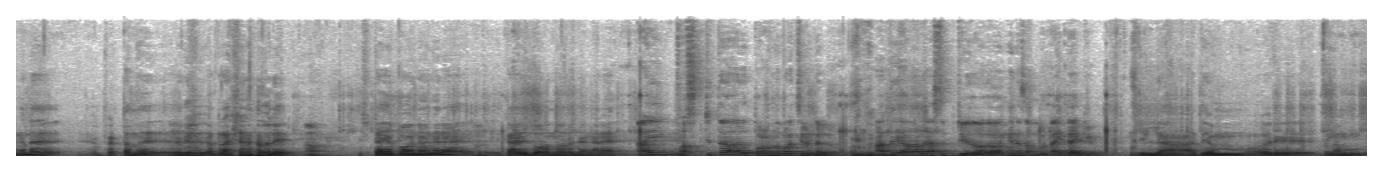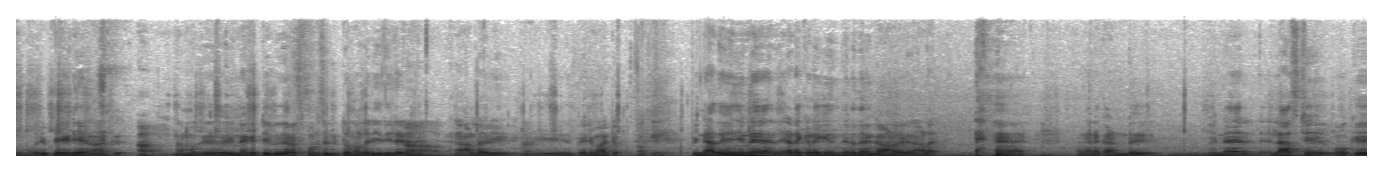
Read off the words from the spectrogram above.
അങ്ങനെ പെട്ടെന്ന് ഒരു അട്രാക്ഷൻ പോലെ. ഇഷ്ടമായപ്പോൾ അങ്ങനെ കാര്യം തുറന്നു പറഞ്ഞ് അങ്ങനെ ആ ഈ ഫസ്റ്റത്തെ ആ തുറന്നു പറച്ചിലുണ്ടല്ലോ. അത് ആൾ അക്സെപ്റ്റ് ചെയ്തു. അതോ അങ്ങനെ സംഭവം ടൈറ്റ് ആക്കിയോ? ഇല്ല ആദ്യം ഒരു നം- ഒരു പേടിയായിരുന്നു ആൾക്ക്. ആ. നമുക്ക് ഒരു നെഗറ്റീവ് റെസ്പോൺസ് കിട്ടുമെന്നുള്ള രീതിയിലായിരുന്നു. ആ, okay. ആളുടെ ഒരു ഈ, പെരുമാറ്റം. ഓക്കെ. പിന്നെ അത് കഴിഞ്ഞ് തന്നെ ഇടയ്ക്കിടയ്ക്ക് നിരന്തരം കാണുമായിരുന്നു ആളെ. അങ്ങനെ കണ്ട് പിന്നെ ലാസ്റ്റ് ഓക്കെ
